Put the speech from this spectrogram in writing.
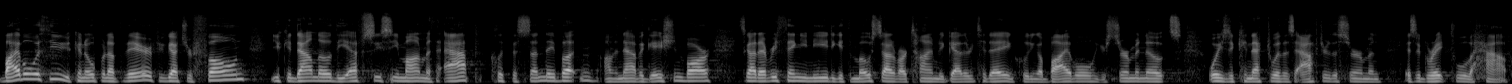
Bible with you, you can open up there. If you've got your phone, you can download the FCC Monmouth app, click the Sunday button on the navigation bar. It's got everything you need to get the most out of our time together today, including a Bible, your sermon notes, ways to connect with us after the sermon. It's a great tool to have.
